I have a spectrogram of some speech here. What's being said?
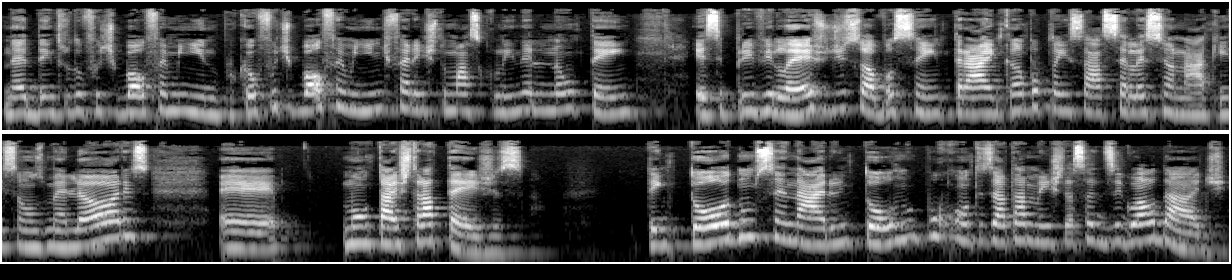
né, dentro do futebol feminino. Porque o futebol feminino, diferente do masculino, ele não tem esse privilégio de só você entrar em campo, pensar, selecionar quem são os melhores, é, montar estratégias tem todo um cenário em torno por conta exatamente dessa desigualdade.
